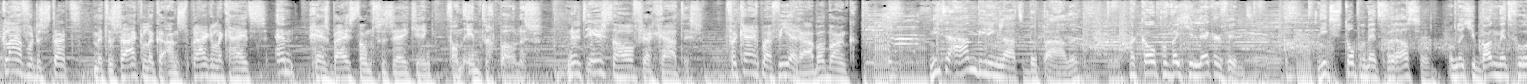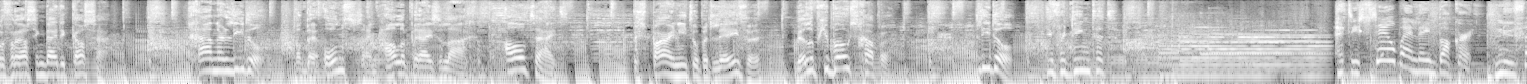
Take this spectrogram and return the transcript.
Klaar voor de start met de zakelijke aansprakelijkheids- en rechtsbijstandsverzekering van Interpolis. Nu het eerste halfjaar gratis. Verkrijgbaar via Rabobank. Niet de aanbieding laten bepalen, maar kopen wat je lekker vindt. Niet stoppen met verrassen, omdat je bang bent voor een verrassing bij de kassa. Ga naar Lidl, want bij ons zijn alle prijzen laag. Altijd. Bespaar niet op het leven, wel op je boodschappen. Lidl, je verdient het. Het is sale bij Leenbakker. Nu 25%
